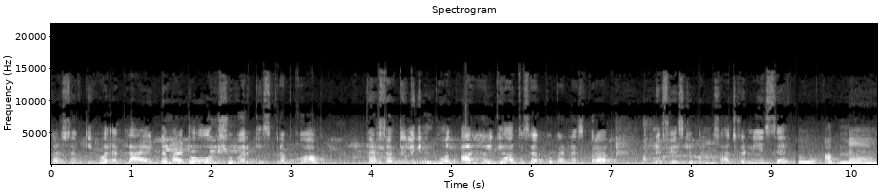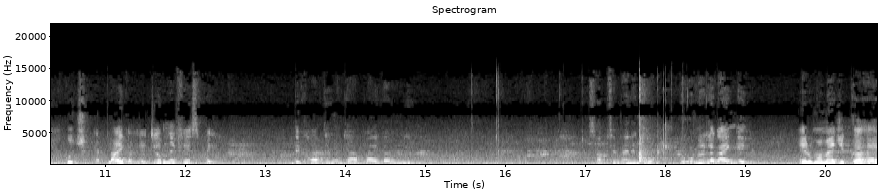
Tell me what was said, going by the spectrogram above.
कर सकते हो अप्लाई टमाटो और शुगर के स्क्रब को आप। कर सकते हो, लेकिन बहुत हल्के हाथों से आपको करना है स्क्रब अपने फेस के ऊपर मसाज करनी है इससे। तो अब मैं कुछ अप्लाई कर लेती हूँ अपने फेस पे। दिखाती हूँ क्या अप्लाई करूँगी। सबसे पहले तो टोनर लगाएँगे। एरोमा मैजिक का है।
